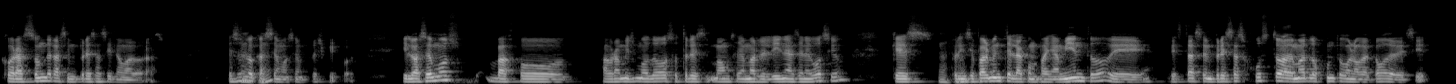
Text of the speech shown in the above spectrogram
corazón de las empresas innovadoras. Eso es lo que hacemos en Fresh People. Y lo hacemos bajo ahora mismo dos o tres, vamos a llamarle líneas de negocio, que es principalmente el acompañamiento de, estas empresas, justo además lo junto con lo que acabo de decir.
